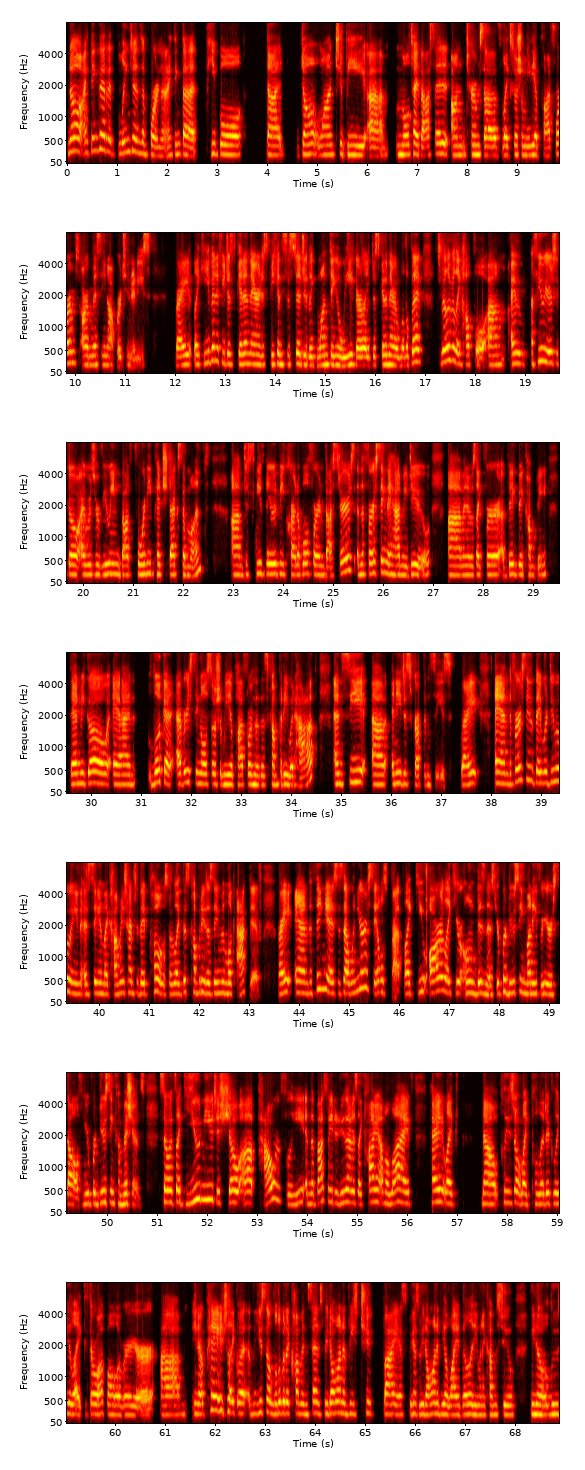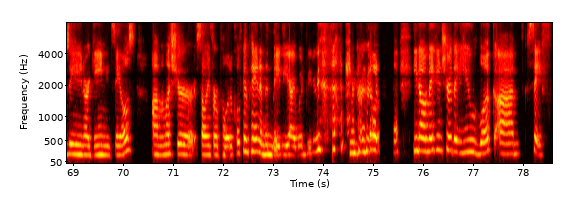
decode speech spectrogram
no, I think that it, LinkedIn is important. And I think that people that don't want to be um, multifaceted on terms of like social media platforms are missing opportunities right like even if you just get in there and just be consistent do like one thing a week or like just get in there a little bit it's really really helpful um i a few years ago i was reviewing about 40 pitch decks a month um, to see if they would be credible for investors. And the first thing they had me do, um, and it was like for a big, big company, they had me go and look at every single social media platform that this company would have and see uh, any discrepancies right? And the first thing that they were doing is saying like how many times did they post? Or like this company doesn't even look active right? And the thing is is that when you're a sales rep like you are like your own business. You're producing money for yourself. You're producing commissions. So it's like you need to show up powerfully. And the best way to do that is like hi i'm alive. Hey like now, please don't like politically like throw up all over your um, you know page. Like use a little bit of common sense. We don't want to be too biased because we don't want to be a liability when it comes to you know losing or gaining sales. Um, unless you're selling for a political campaign, and then maybe I would be doing that. but, you know, making sure that you look um, safe.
